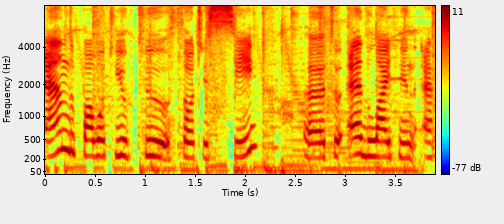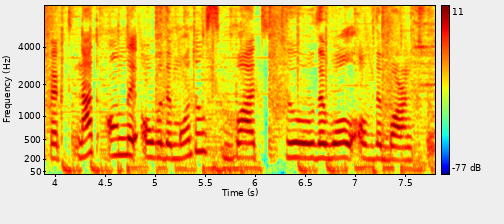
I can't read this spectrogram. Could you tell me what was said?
And PavoTube 230C uh, to add lightning effect not only over the models but to the wall of the barn too.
